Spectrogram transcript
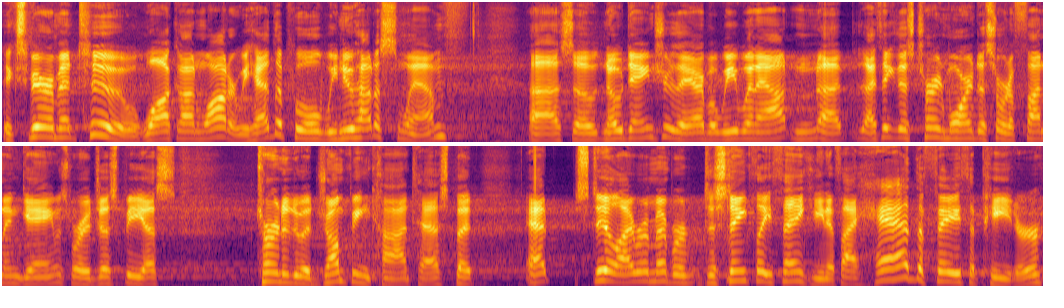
Experiment two walk on water. We had the pool, we knew how to swim. Uh, so no danger there, but we went out and uh, I think this turned more into sort of fun and games where it'd just be us turned into a jumping contest. But at, still, I remember distinctly thinking if I had the faith of Peter,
